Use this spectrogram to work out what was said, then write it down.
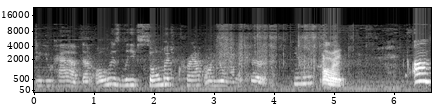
do you have that always leaves so much crap on your white shirt? All right. Um,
